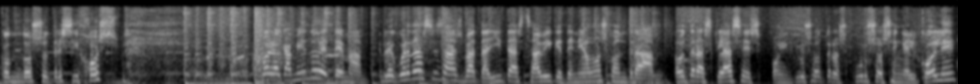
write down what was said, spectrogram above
con dos o tres hijos. Bueno, cambiando de tema, ¿recuerdas esas batallitas, Xavi, que teníamos contra otras clases o incluso otros cursos en el cole?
